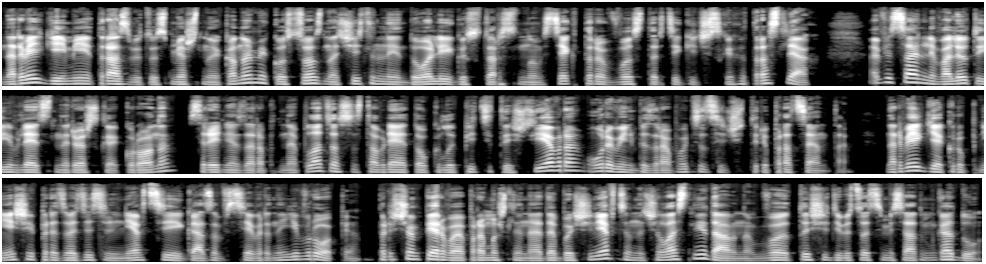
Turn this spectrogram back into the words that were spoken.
Норвегия имеет развитую смешанную экономику со значительной долей государственного сектора в стратегических отраслях. Официальной валютой является норвежская крона, средняя заработная плата составляет около 5000 евро, уровень безработицы 4%. Норвегия – крупнейший производитель нефти и газа в Северной Европе. Причем первая промышленная добыча нефти началась недавно, в 1970 году.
